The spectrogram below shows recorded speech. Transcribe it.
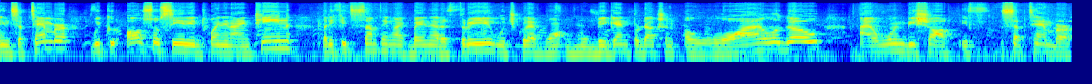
in September. We could also see it in 2019, but if it's something like Bayonetta 3, which could have began production a while ago, I wouldn't be shocked if September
